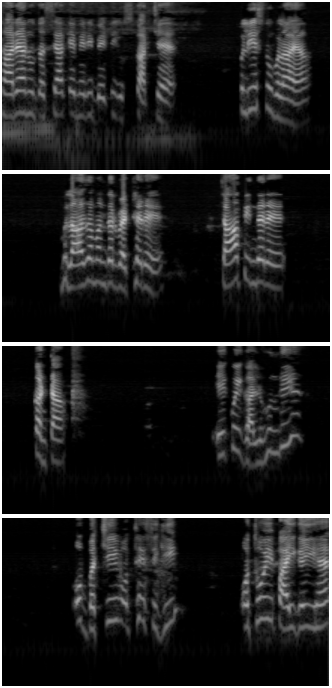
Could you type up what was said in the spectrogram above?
ਸਾਰਿਆਂ ਨੂੰ ਦੱਸਿਆ ਕਿ ਮੇਰੀ ਬੇਟੀ ਉਸ ਘਰ 'ਚ ਹੈ ਪੁਲਿਸ ਨੂੰ ਬੁਲਾਇਆ ਮੁਲਾਜ਼ਮ ਅੰਦਰ ਬੈਠੇ ਰਹੇ ਚਾਹ ਪੀਂਦੇ ਰਹੇ ਘੰਟਾ। ਇਹ ਕੋਈ ਗੱਲ ਹੁੰਦੀ ਹੈ? ਉਹ ਬੱਚੀ ਉੱਥੇ ਸੀਗੀ, ਉੱਥੋਂ ਹੀ ਪਾਈ ਗਈ ਹੈ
